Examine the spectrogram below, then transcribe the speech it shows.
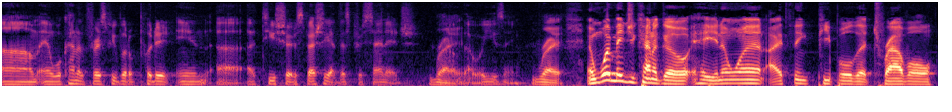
um, and we're kind of the first people to put it in uh, a T-shirt, especially at this percentage uh, Right. that we're using. Right. And what made you kind of go, hey, you know what? I think people that travel,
